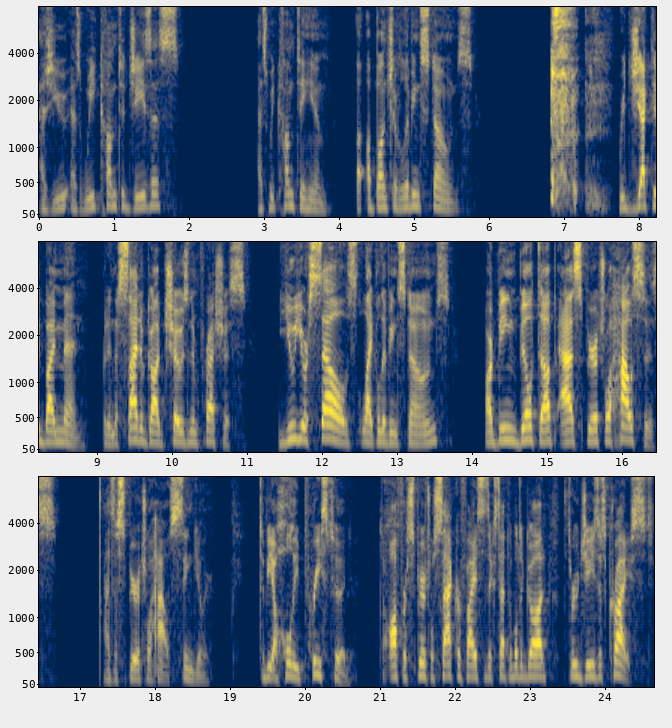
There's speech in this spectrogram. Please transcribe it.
as you as we come to Jesus, as we come to him, a, a bunch of living stones, rejected by men, but in the sight of God chosen and precious. You yourselves, like living stones, are being built up as spiritual houses, as a spiritual house, singular, to be a holy priesthood to offer spiritual sacrifices acceptable to God through Jesus Christ.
